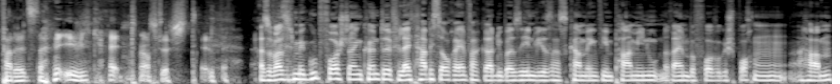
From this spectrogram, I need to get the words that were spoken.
Paddelst dann Ewigkeiten auf der Stelle. Also was ich mir gut vorstellen könnte, vielleicht habe ich es auch einfach gerade übersehen, wie gesagt, es kam irgendwie ein paar Minuten rein, bevor wir gesprochen haben,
